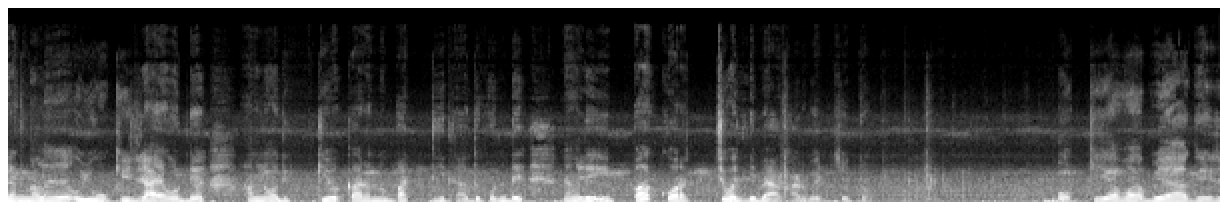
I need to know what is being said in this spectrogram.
ഞങ്ങൾ യു കെ ജി ആയതുകൊണ്ട് അങ്ങനെ ഒതുക്കി വെക്കാനൊന്നും പറ്റിയില്ല. അതുകൊണ്ട് ഞങ്ങൾ ഇപ്പം കുറച്ച് വലിയ ബാഗാണ് മേടിച്ചത് കേട്ടോ ഓക്കെ ബാഗിൽ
